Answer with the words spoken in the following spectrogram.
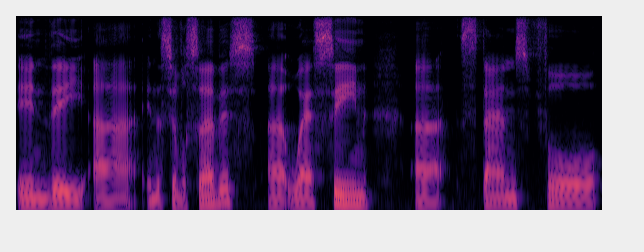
in the uh, in the civil service, uh, where SEEN uh, stands for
